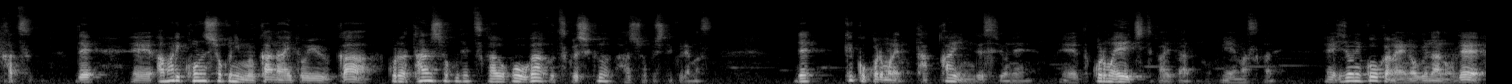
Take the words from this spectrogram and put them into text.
かつ。で、えー、あまり混色に向かないというか、これは単色で使う方が美しく発色してくれます。で、結構これもね、高いんですよね。えっ、ー、と、これも H って書いてあるの見えますかね。えー、非常に高価な絵の具なので、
